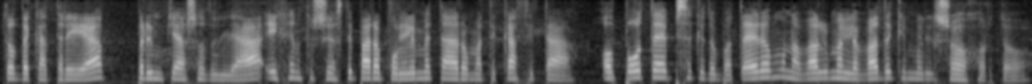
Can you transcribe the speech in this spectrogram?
το 2013, πριν πιάσω δουλειά, είχα ενθουσιαστεί πάρα πολύ με τα αρωματικά φυτά. Οπότε έψα και τον πατέρα μου να βάλουμε λεβάντα και μελισσόχορτο.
